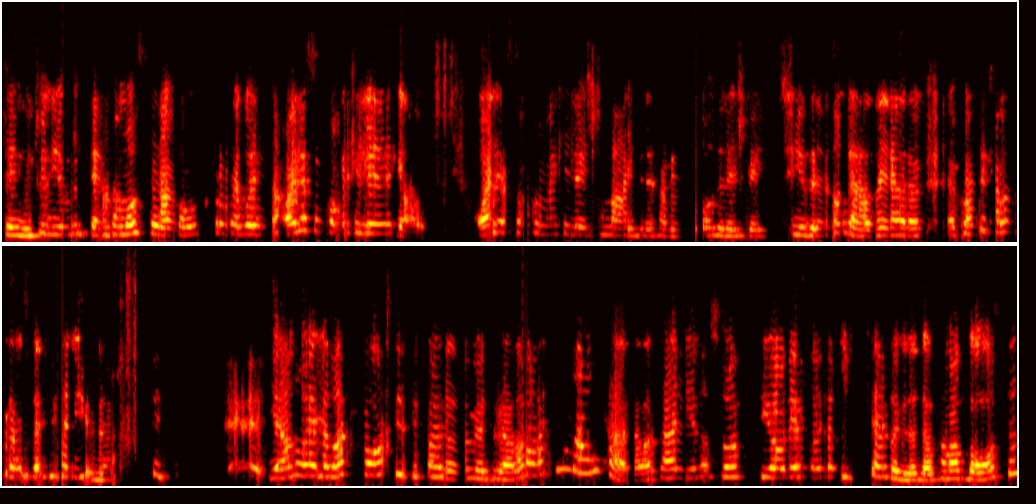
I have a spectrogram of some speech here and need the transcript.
tem muito livro que tenta mostrar como que o protagonista. Olha só como é que ele é legal. Olha só como é que ele é demais, ele é talentoso, ele é divertido, ele é tão galera. É quase aquela frase da Vitalina. E a Noelle, ela corta esse parâmetro. Ela fala que não, cara. Ela tá ali na sua pior versão e tá tudo certo. A vida dela tá uma bosta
